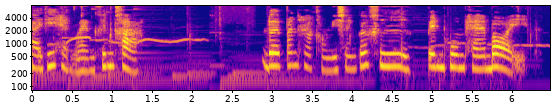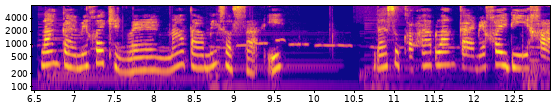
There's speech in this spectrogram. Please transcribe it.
กายที่แข็งแรงขึ้นค่ะ โดยปัญหาของดิฉันก็คือ เป็นภูมิแพ้บ่อย ร่างกายไม่ค่อยแข็งแรง หน้าตาไม่สดใส และสุขภาพร่างกายไม่ค่อยดีค่ะ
